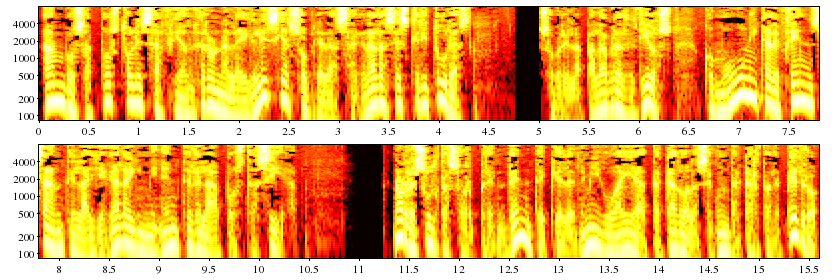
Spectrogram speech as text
Ambos apóstoles afianzaron a la Iglesia sobre las sagradas escrituras, sobre la palabra de Dios, como única defensa ante la llegada inminente de la apostasía. No resulta sorprendente que el enemigo haya atacado a la segunda carta de Pedro,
